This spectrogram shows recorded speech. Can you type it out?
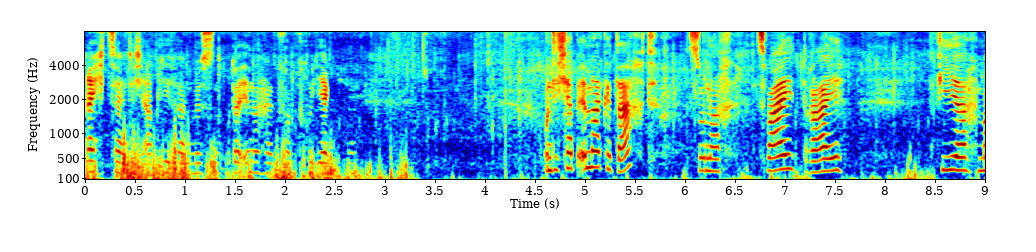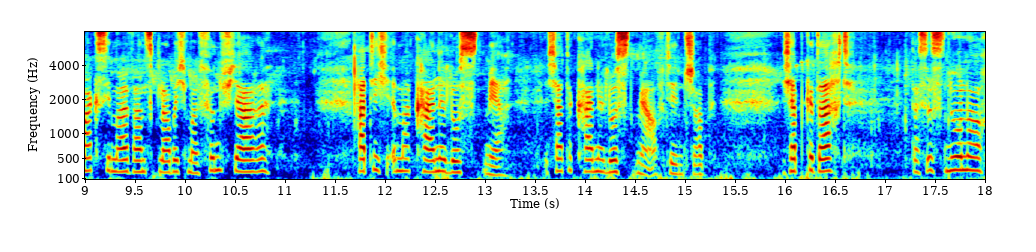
rechtzeitig abliefern müssen oder innerhalb von Projekten. Und ich habe immer gedacht, so nach zwei, drei, vier, maximal waren es glaube ich mal fünf Jahre, hatte ich immer keine Lust mehr. Ich hatte keine Lust mehr auf den Job. Ich habe gedacht, das ist nur noch,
